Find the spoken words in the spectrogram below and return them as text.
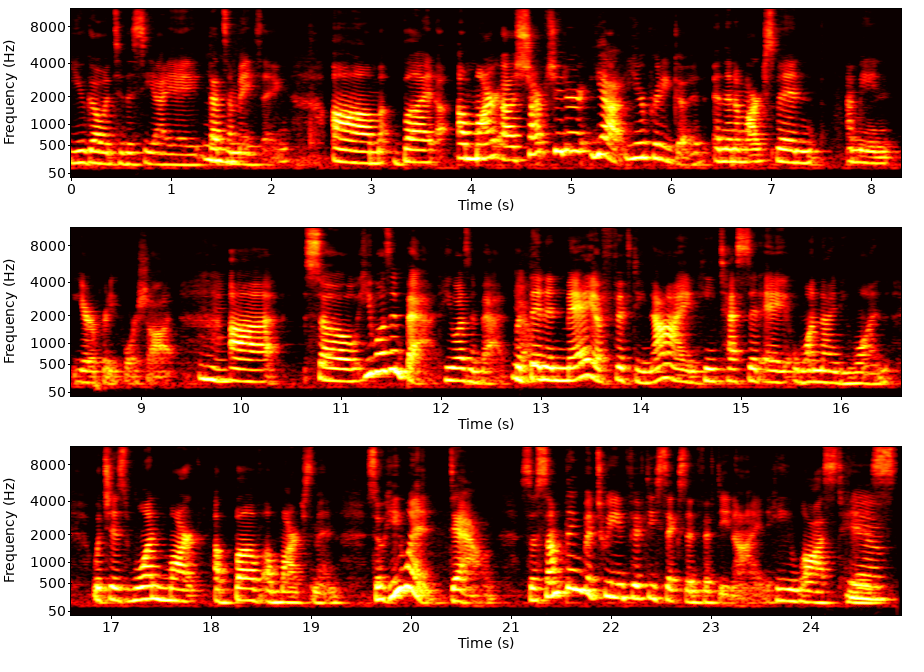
you go into the cia that's amazing. Um, but a mark a sharpshooter yeah you're pretty good. And then a marksman i mean you're a pretty poor shot. Uh, so he wasn't bad. He wasn't bad. But Yeah. then in may of 59 he tested a 191 which is one mark above a marksman. So he went down. So something between 56 and 59 he lost yeah, his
